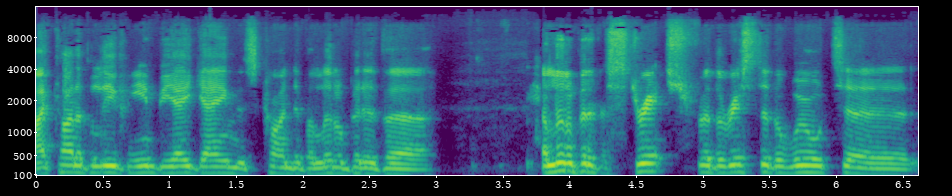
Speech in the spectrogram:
I kind of believe the NBA game is kind of a little bit of a a little bit of a stretch for the rest of the world to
